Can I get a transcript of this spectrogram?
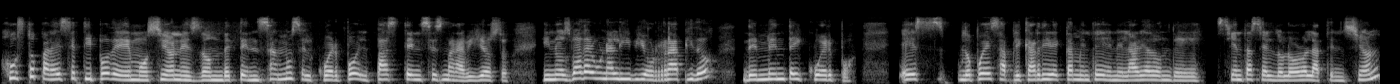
justo para ese tipo de emociones donde tensamos el cuerpo, el past tense es maravilloso y nos va a dar un alivio rápido de mente y cuerpo. Es, lo puedes aplicar directamente en el área donde sientas el dolor o la tensión,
